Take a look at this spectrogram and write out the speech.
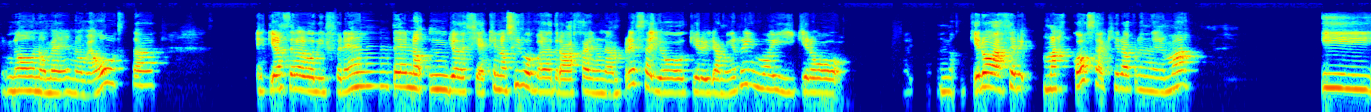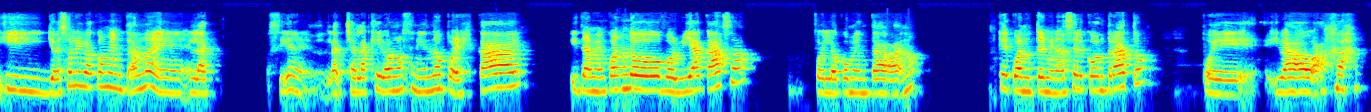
no, no, me, no me gusta, quiero hacer algo diferente. No, yo decía, es que no sirvo para trabajar en una empresa, yo quiero ir a mi ritmo y quiero, quiero hacer más cosas, quiero aprender más. Y, y yo eso lo iba comentando en, la, sí, en las charlas que íbamos teniendo por Skype y también cuando volví a casa, pues lo comentaba, ¿no? Que cuando terminase el contrato, pues iba a,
